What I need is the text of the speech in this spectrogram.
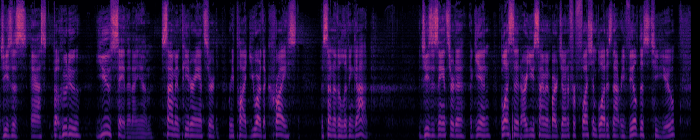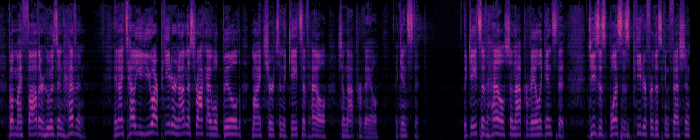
Jesus asked, But who do you say that I am? Simon Peter answered, replied, You are the Christ, the Son of the living God. Jesus answered again, Blessed are you, Simon Barjona, for flesh and blood has not revealed this to you, but my Father who is in heaven. And I tell you, you are Peter, and on this rock I will build my church, and the gates of hell shall not prevail against it. The gates of hell shall not prevail against it. Jesus blesses Peter for this confession.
